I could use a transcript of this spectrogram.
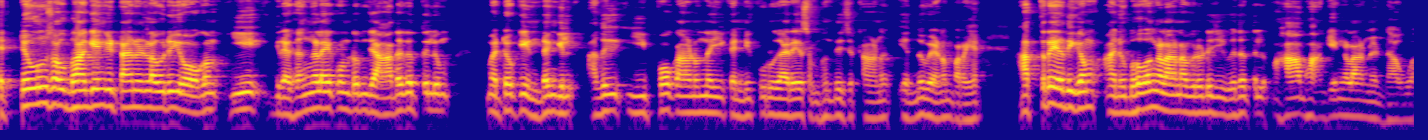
ഏറ്റവും സൗഭാഗ്യം കിട്ടാനുള്ള ഒരു യോഗം ഈ ഗ്രഹങ്ങളെ കൊണ്ടും ജാതകത്തിലും മറ്റൊക്കെ ഉണ്ടെങ്കിൽ അത് ഇപ്പോൾ കാണുന്ന ഈ കന്നിക്കൂറുകാരെ സംബന്ധിച്ചിട്ടാണ് എന്ന് വേണം പറയാൻ. അത്രയധികം അനുഭവങ്ങളാണ് അവരുടെ ജീവിതത്തിൽ മഹാഭാഗ്യങ്ങളാണ് ഉണ്ടാവുക.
